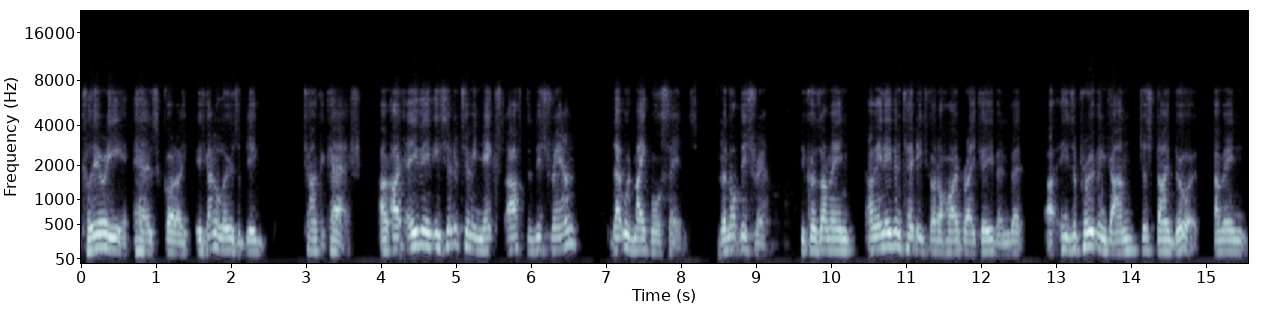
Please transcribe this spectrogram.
Cleary has got a, he's going to lose a big chunk of cash. I, I, even if he said it to me next after this round, that would make more sense, but not this round. Because I mean, I mean, even Teddy's got a high break even, but uh, he's a proven gun. Just don't do it. I mean,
